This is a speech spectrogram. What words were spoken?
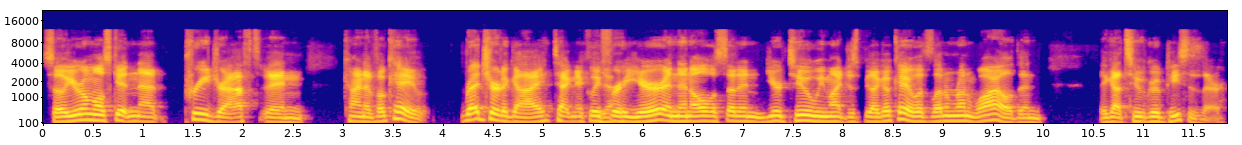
So you're almost getting that pre-draft and kind of okay, redshirt a guy technically Yeah. for a year, and then all of a sudden year two we might just be like, okay, let's let them run wild, and they got two good pieces there.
